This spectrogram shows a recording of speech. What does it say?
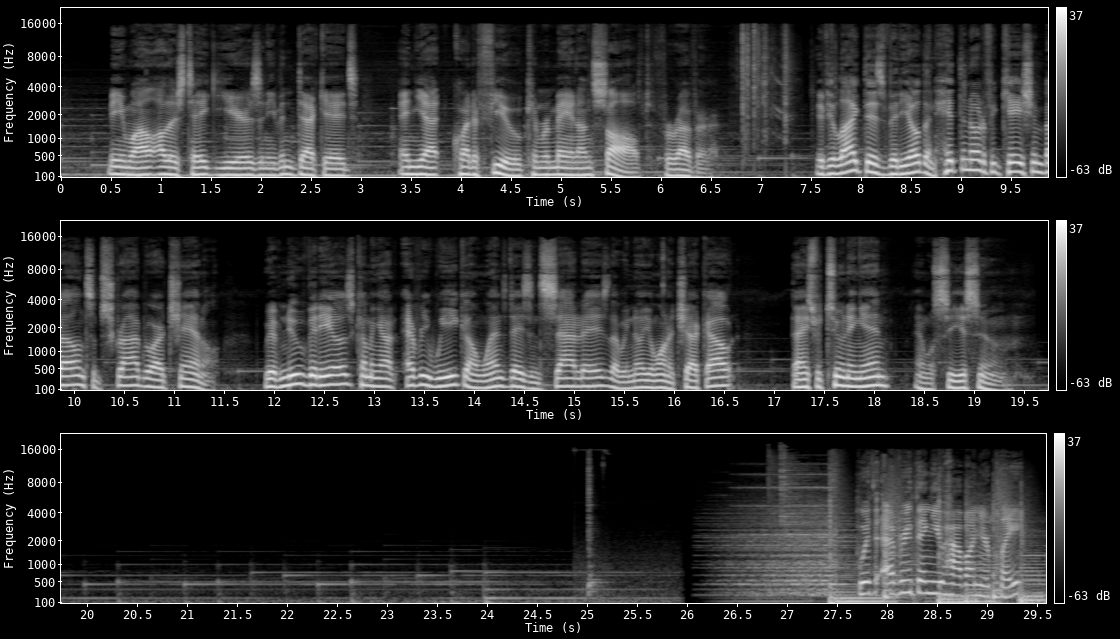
meanwhile, others take years and even decades, and yet quite a few can remain unsolved forever. If you like this video, then hit the notification bell and subscribe to our channel. We have new videos coming out every week on Wednesdays and Saturdays that we know you'll want to check out. Thanks for tuning in, and we'll see you soon. With everything you have on your plate,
